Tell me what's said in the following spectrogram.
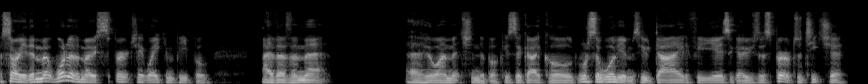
Sorry, the one of the most spiritually awakened people I've ever met uh, who I mentioned in the book, is a guy called Russell Williams, who died a few years ago. He's a spiritual teacher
